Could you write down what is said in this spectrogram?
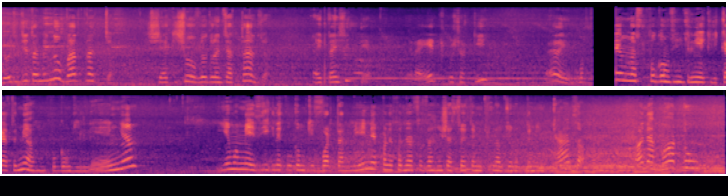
E hoje o dia tá meio nublado pra cá. Cheque choveu durante a tarde, ó. Aí tá esse tempo. Pera aí, deixa eu puxar aqui. Pera aí. Tem um nosso fogãozinho de lenha aqui de casa também, ó. Um fogão de lenha. E uma mesinha que nós colocamos aqui fora também, né? Pra fazer nossas arranjações também no final de ano também em casa, ó. Olha a moto.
